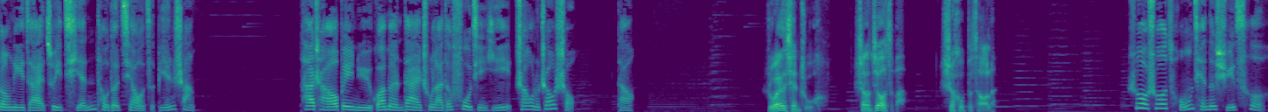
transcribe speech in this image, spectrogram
正立在最前头的轿子边上。他朝被女官们带出来的傅锦仪招了招手，道：“如安县主，上轿子吧，时候不早了。”若说从前的徐策，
